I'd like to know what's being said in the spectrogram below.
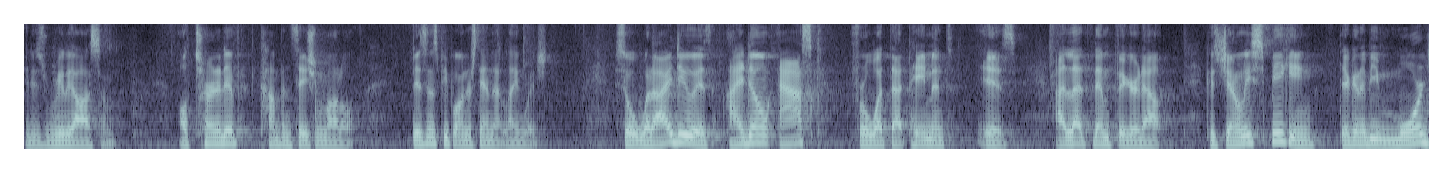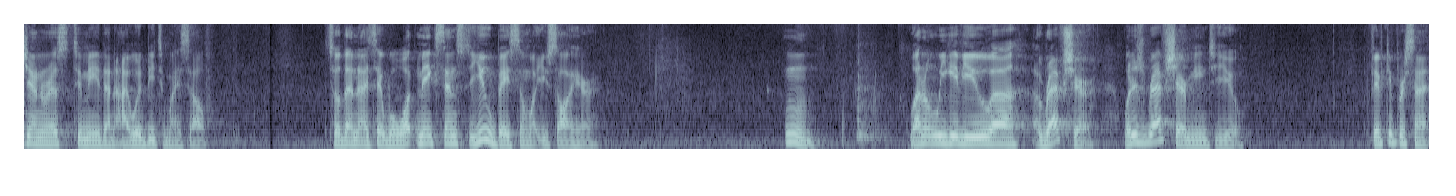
It is really awesome. Alternative compensation model. Business people understand that language. So what I do is I don't ask for what that payment is. I let them figure it out. Because generally speaking, they're going to be more generous to me than I would be to myself. So then I say, well, what makes sense to you based on what you saw here? Hmm. Why don't we give you a, a rev share? What does rev share mean to you? 50%.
